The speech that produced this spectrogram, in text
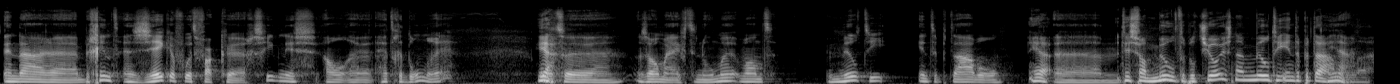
En daar eh, begint, en zeker voor het vak eh, geschiedenis, al eh, het gedonder, hè? Om Ja. het eh, zo maar even te noemen. Want multi-interpretabel, Ja. ehm, Het is van multiple choice naar multi-interpretabel. Ja.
